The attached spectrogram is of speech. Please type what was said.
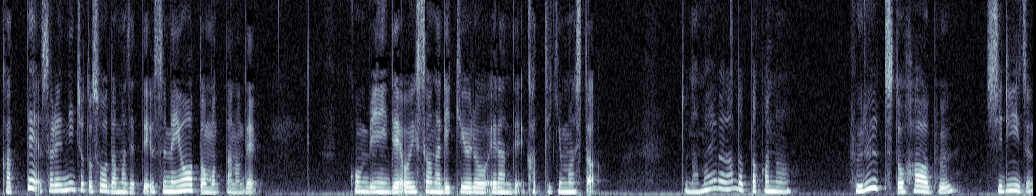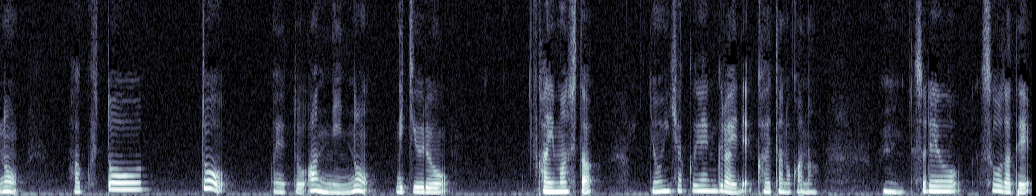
買ってそれにちょっとソーダ混ぜて薄めようと思ったのでコンビニで美味しそうなリキュールを選んで買ってきました。と名前が何だったかな？フルーツとハーブシリーズの白桃とえーと、杏仁のリキュールを買いました。400円ぐらいで買えたのかな？うんそれをソーダで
